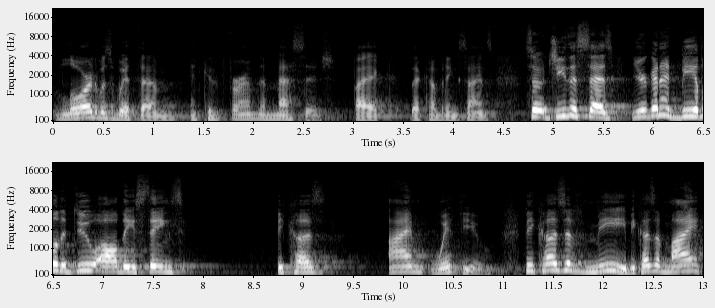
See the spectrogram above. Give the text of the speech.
Lord was with them and confirmed the message by the accompanying signs. So Jesus says, You're going to be able to do all these things because I'm with you. Because of me, because of my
